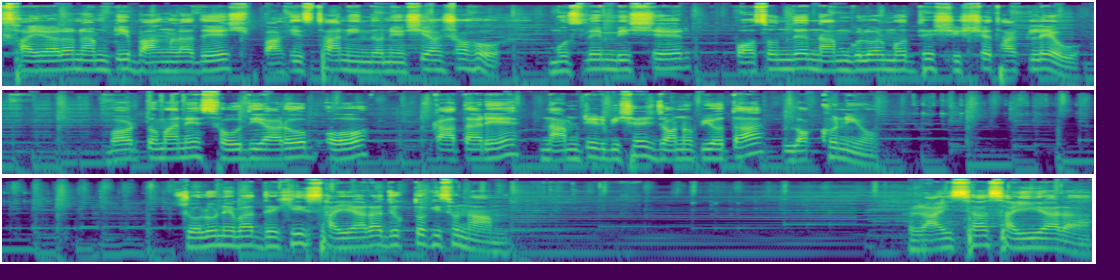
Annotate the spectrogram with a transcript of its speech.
সাইয়ারা নামটি বাংলাদেশ, পাকিস্তান, ইন্দোনেশিয়া সহ মুসলিম বিশ্বের পছন্দের নামগুলোর মধ্যে শীর্ষে থাকলেও বর্তমানে সৌদি আরব ও কাতারে নামটির বিশেষ জনপ্রিয়তা লক্ষণীয়। চলুন এবার দেখি সাইয়ারা যুক্ত কিছু নাম। রাইসা সাইয়ারা।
